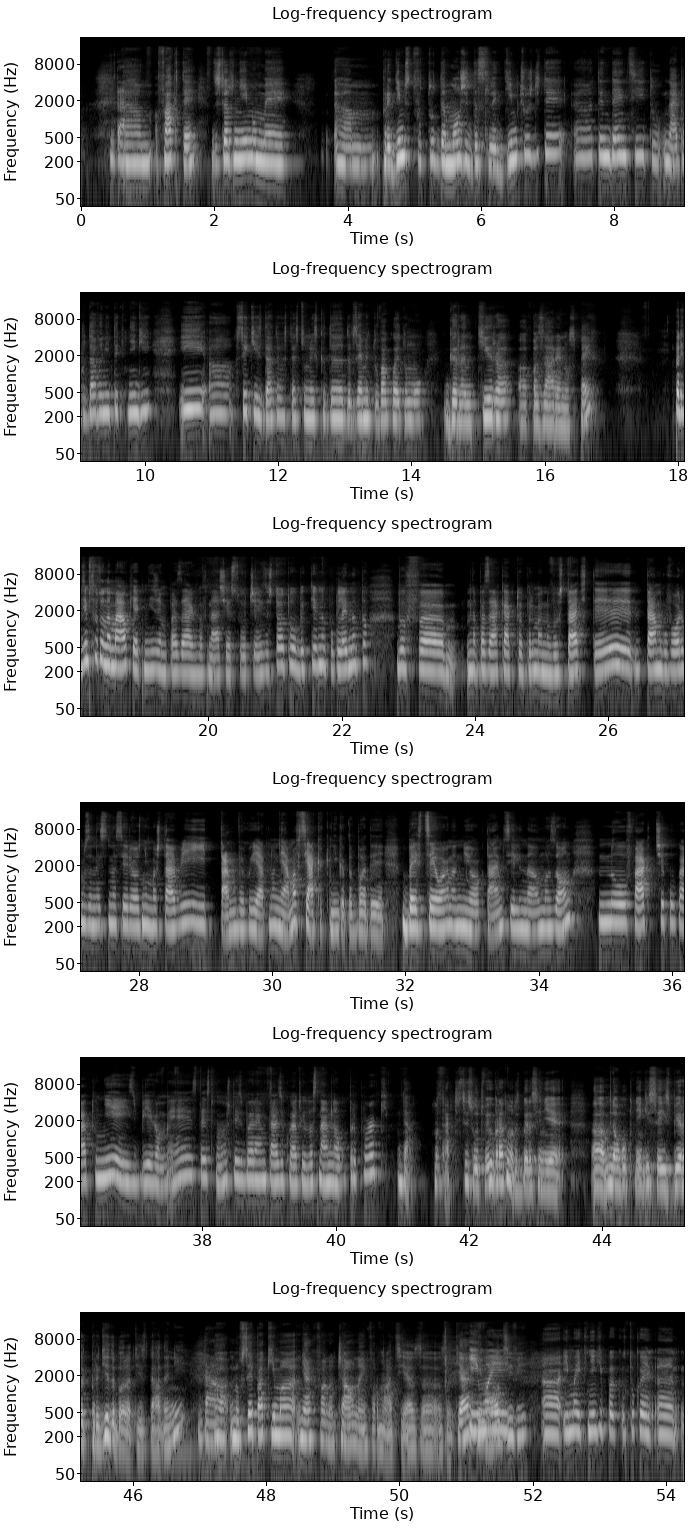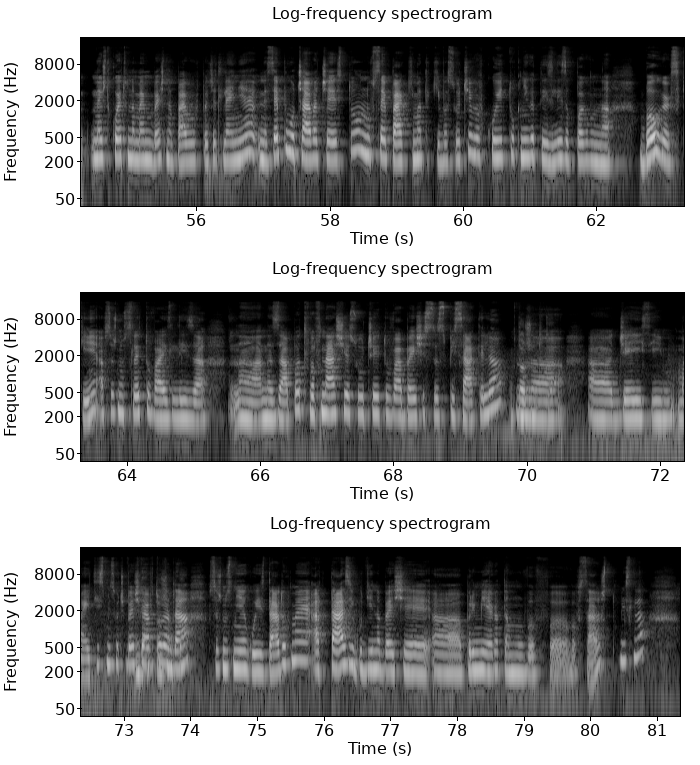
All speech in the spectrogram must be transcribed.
Да. А, факт е, защото ние имаме ам, предимството да може да следим чуждите а, тенденции, най-продаваните книги и а, всеки издател естествено иска да, да вземе това, което му гарантира а, пазарен успех. Предимството на малкия книжен пазар в нашия случай, защото обективно погледнато в, на пазар, както е примерно в Штатите, там говорим за наистина сериозни мащаби и там вероятно няма всяка книга да бъде бестселър на Нью Йорк Таймс или на Амазон, но факт, че когато ние избираме, естествено ще изберем тази, която идва с най-много препоръки. Да, макар че се случва и обратно, разбира се, ние много книги се избират преди да бъдат издадени, да. а, но все пак има някаква начална информация за, за тях, има, има отзиви. И, а, има и книги, пък тук е а, нещо, което на мен беше направило впечатление. Не се получава често, но все пак има такива случаи, в които книгата излиза първо на български, а всъщност след това излиза на, на Запад. В нашия случай това беше с писателя Точно на, така Джейси Майтис, мисля, че беше да, автора. Да, всъщност ние го издадохме, а тази година беше а, премиерата му в, а, в САЩ, мисля.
